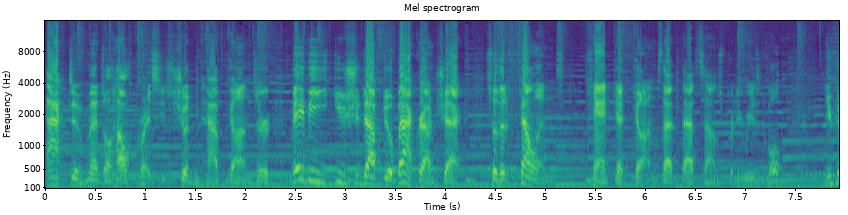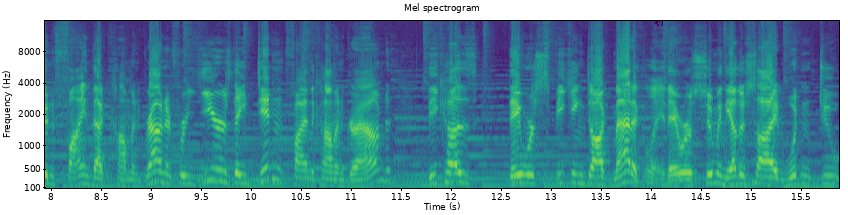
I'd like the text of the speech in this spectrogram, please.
active mental health crises shouldn't have guns, or maybe you should have to do a background check so that felons can't get guns. That that sounds pretty reasonable. You can find that common ground, and for years they didn't find the common ground because they were speaking dogmatically. They were assuming the other side wouldn't do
